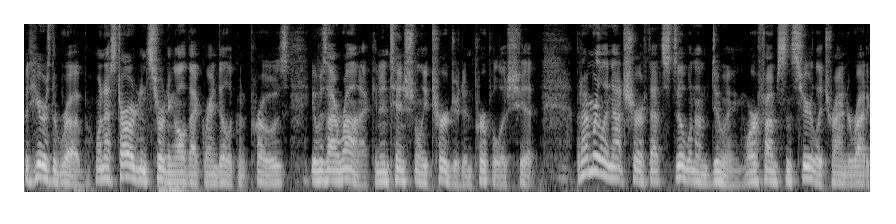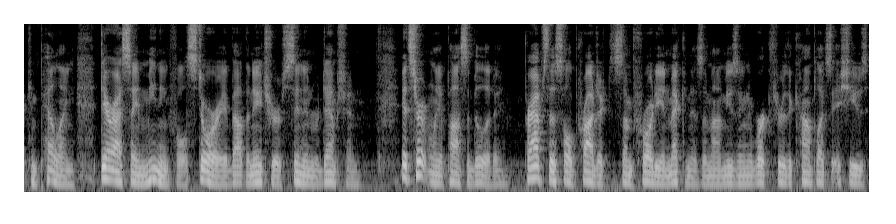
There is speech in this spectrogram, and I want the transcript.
But here's the rub. When I started inserting all that grandiloquent prose, it was ironic and intentionally turgid and purple as shit. But I'm really not sure if that's still what I'm doing, or if I'm sincerely trying to write a compelling, dare I say meaningful, story about the nature of sin and redemption. It's certainly a possibility. Perhaps this whole project is some Freudian mechanism I'm using to work through the complex issues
